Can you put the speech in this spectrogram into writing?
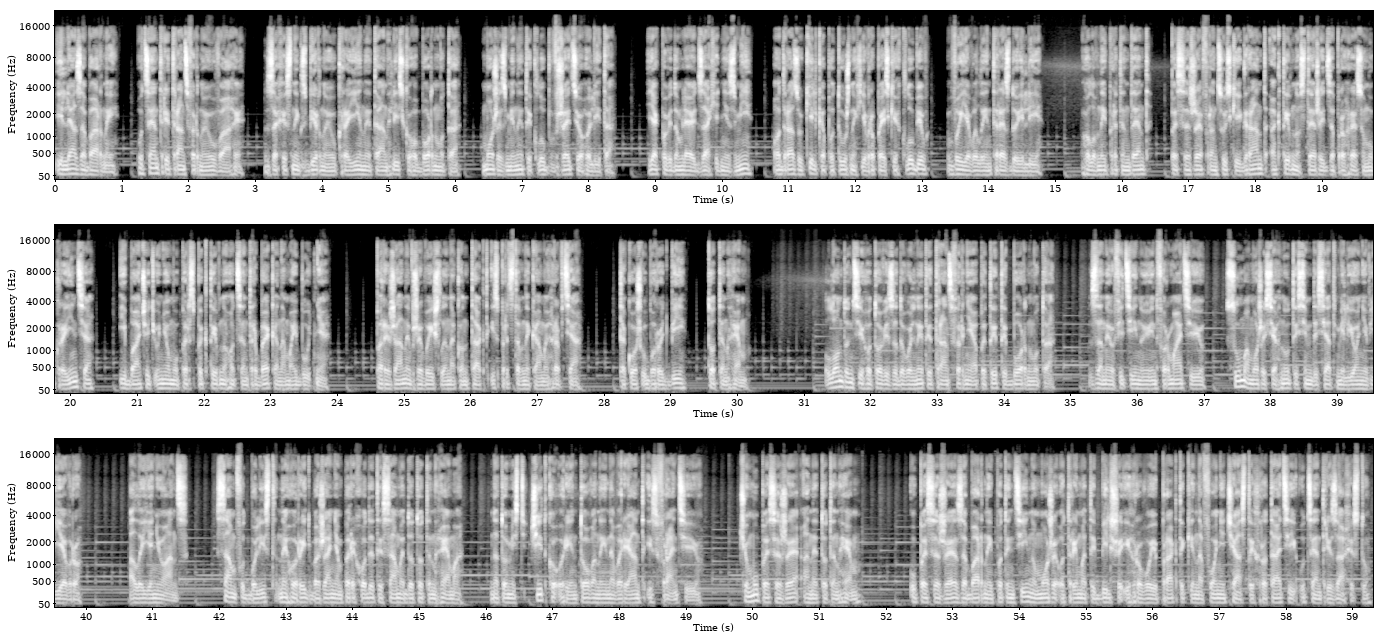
Ілля Забарний у центрі трансферної уваги, захисник збірної України та англійського Борнмута, може змінити клуб вже цього літа. Як повідомляють західні ЗМІ, одразу кілька потужних європейських клубів виявили інтерес до Іллі. Головний претендент ПСЖ французький грант активно стежить за прогресом українця і бачить у ньому перспективного центрбека на майбутнє. Парижани вже вийшли на контакт із представниками гравця. Також у боротьбі Тоттенгем. Лондонці готові задовольнити трансферні апетити Борнмута. За неофіційною інформацією, сума може сягнути 70 мільйонів євро. Але є нюанс. Сам футболіст не горить бажанням переходити саме до Тоттенгема, натомість чітко орієнтований на варіант із Францією. Чому ПСЖ, а не Тоттенгем? У ПСЖ Забарний потенційно може отримати більше ігрової практики на фоні частих ротацій у центрі захисту.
